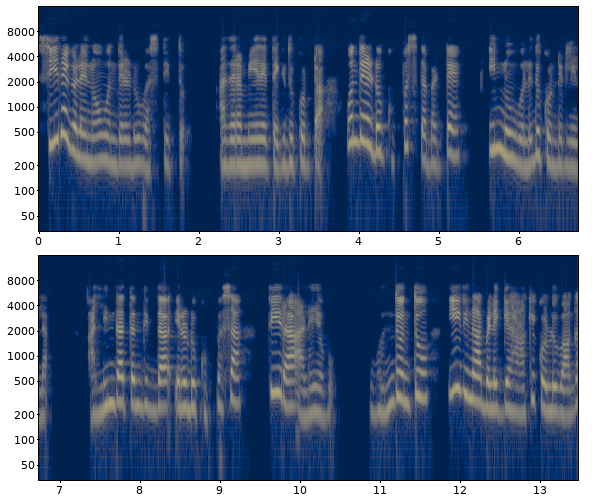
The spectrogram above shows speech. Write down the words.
ಸೀರೆಗಳೇನೋ ಒಂದೆರಡು ಹೊಸ್ತಿತ್ತು. ಅದರ ಮೇಲೆ ತೆಗೆದುಕೊಟ್ಟ ಒಂದೆರಡು ಕುಪ್ಪಸದ ಬಟ್ಟೆ ಇನ್ನೂ ಒಲೆದುಕೊಂಡಿರಲಿಲ್ಲ. ಅಲ್ಲಿಂದ ತಂದಿದ್ದ ಎರಡು ಕುಪ್ಪಸ ತೀರಾ ಅಳೆಯವು ಒಂದಂತೂ ಈ ದಿನ ಬೆಳಿಗ್ಗೆ ಹಾಕಿಕೊಳ್ಳುವಾಗ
